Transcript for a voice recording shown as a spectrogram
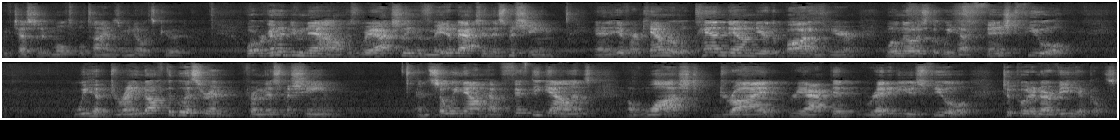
We've tested it multiple times and we know it's good. What we're going to do now is we actually have made a batch in this machine and if our camera will pan down near the bottom here, we'll notice that we have finished fuel. We have drained off the glycerin from this machine and so we now have 50 gallons of washed, dried, reacted, ready to use fuel to put in our vehicles.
